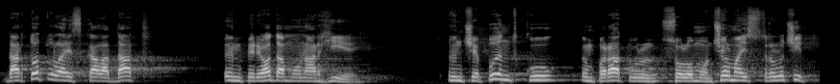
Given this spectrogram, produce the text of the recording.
dar totul a escaladat în perioada monarhiei, începând cu împăratul Solomon, cel mai strălucit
